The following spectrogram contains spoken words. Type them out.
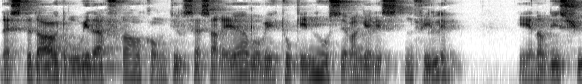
Neste dag dro vi derfra og kom til Cesarea, hvor vi tok inn hos evangelisten Philip, en av de sju.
